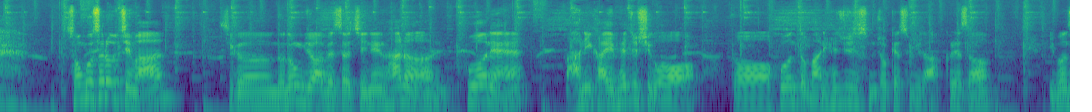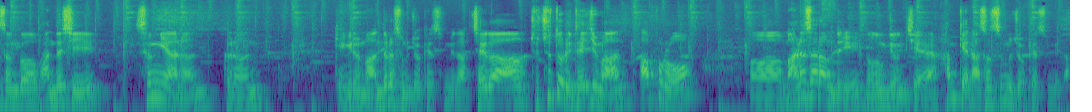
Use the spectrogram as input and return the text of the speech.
송구스럽지만 지금 노동조합에서 진행하는 후원에 많이 가입해 주시고 또 후원도 많이 해 주셨으면 좋겠습니다. 그래서 이번 선거 반드시 승리하는 그런 계기를 만들었으면 좋겠습니다. 제가 주춧돌이 되지만 앞으로 어, 많은 사람들이 노동정치에 함께 나섰으면 좋겠습니다.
